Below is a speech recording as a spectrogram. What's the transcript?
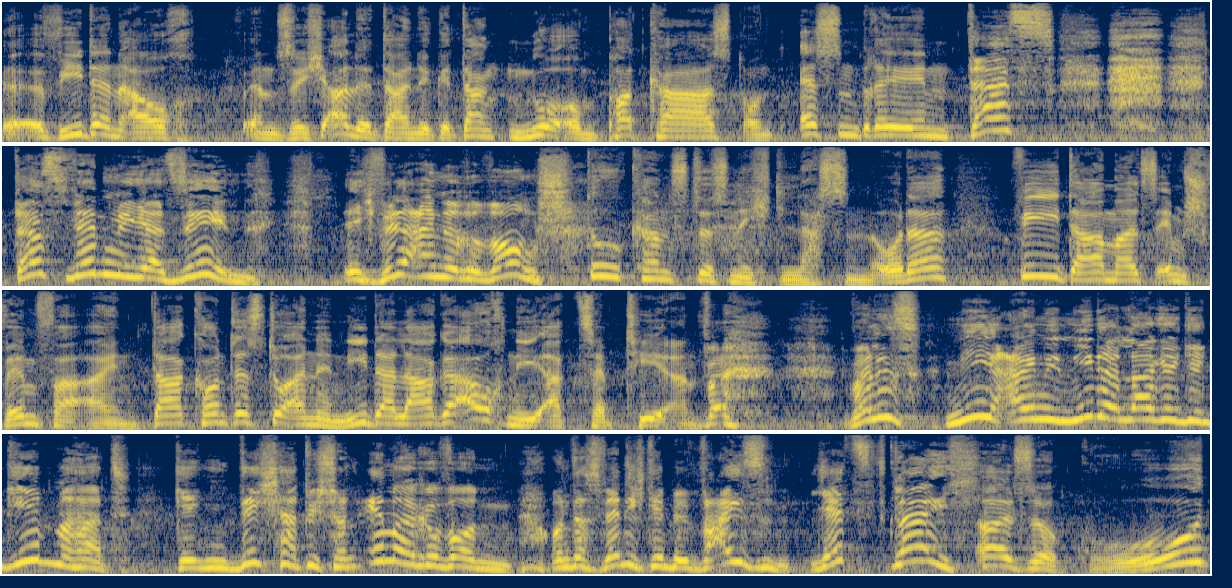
Äh, Wie denn auch, wenn sich alle deine Gedanken nur um Podcast und Essen drehen? Das, das werden wir ja sehen. Ich will eine Revanche. Du kannst es nicht lassen, oder? Wie damals im Schwimmverein. Da konntest du eine Niederlage auch nie akzeptieren. Weil, weil es nie eine Niederlage gegeben hat. Gegen dich habe ich schon immer gewonnen. Und das werde ich dir beweisen. Jetzt gleich. Also gut,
